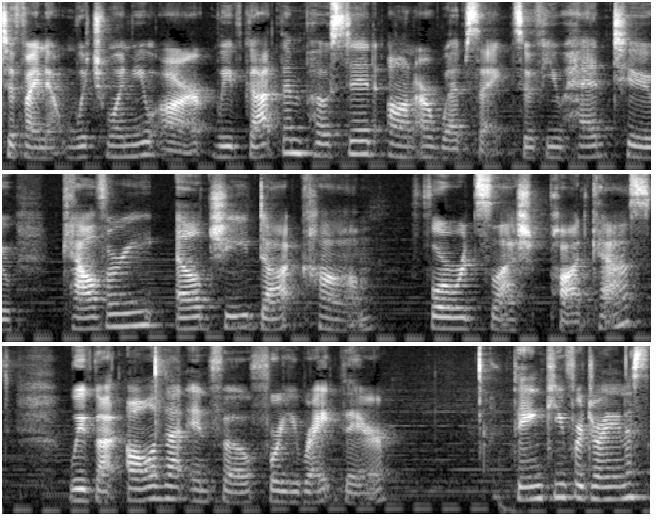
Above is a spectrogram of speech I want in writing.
to find out which one you are, we've got them posted on our website. So, if you head to calvarylg.com forward slash podcast, we've got all of that info for you right there. Thank you for joining us.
